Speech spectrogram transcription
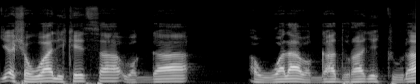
ji'a shawwaalii keessaa waggaa awwalaa waggaa duraa jechuudha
